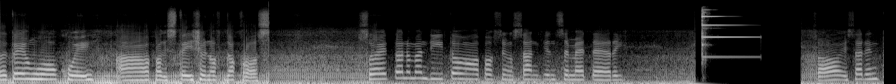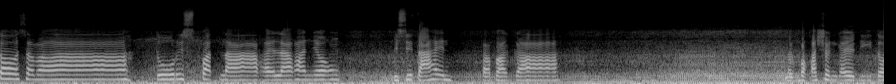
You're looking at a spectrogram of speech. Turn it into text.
So ito yung walkway ah, pag Station of the Cross. So ito naman dito mga paps yung Sunken Cemetery. So isa din to sa mga tourist spot na kailangan yung bisitahin kapag ah, nagbakasyon kayo dito.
